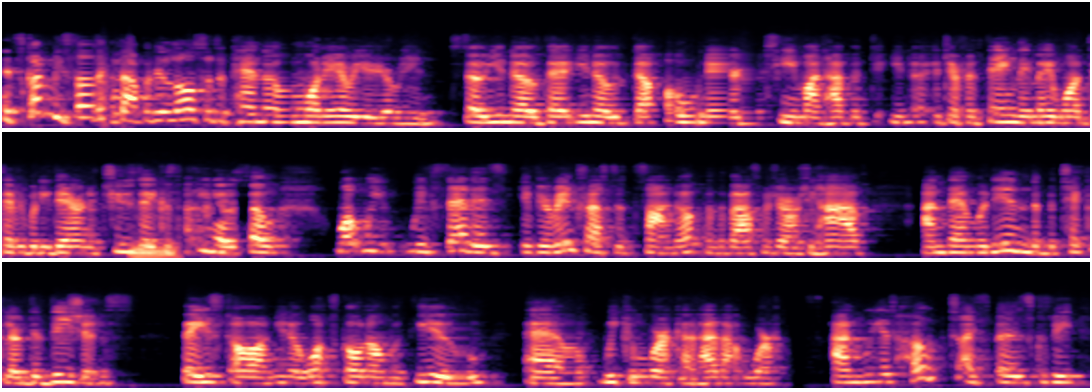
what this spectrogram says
it's going to be something like that. But it'll also depend on what area you're in. So you know that you know the owner team might have a you know a different thing. They may want everybody there on a Tuesday because mm. you know. So what we we've said is if you're interested, sign up, and the vast majority have. And then within the particular divisions, based on you know what's going on with you, uh, we can work out how that works. And we had hoped, I suppose, because we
